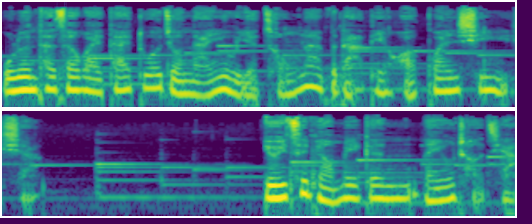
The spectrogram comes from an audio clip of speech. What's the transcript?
无论她在外待多久，男友也从来不打电话关心一下。有一次，表妹跟男友吵架，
